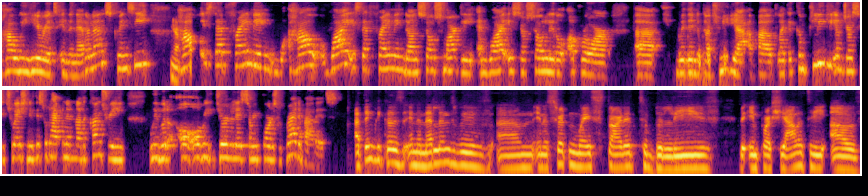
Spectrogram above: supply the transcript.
how we hear it in the Netherlands, Quinsy. Yeah. How is that framing? How why is that framing done so smartly, and why is there so little uproar uh, within the Dutch media about like a completely unjust situation? If this would happen in another country, we would all, all re- journalists and reporters would write about it. I think because in the Netherlands we've, um, in a certain way, started to believe the impartiality of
